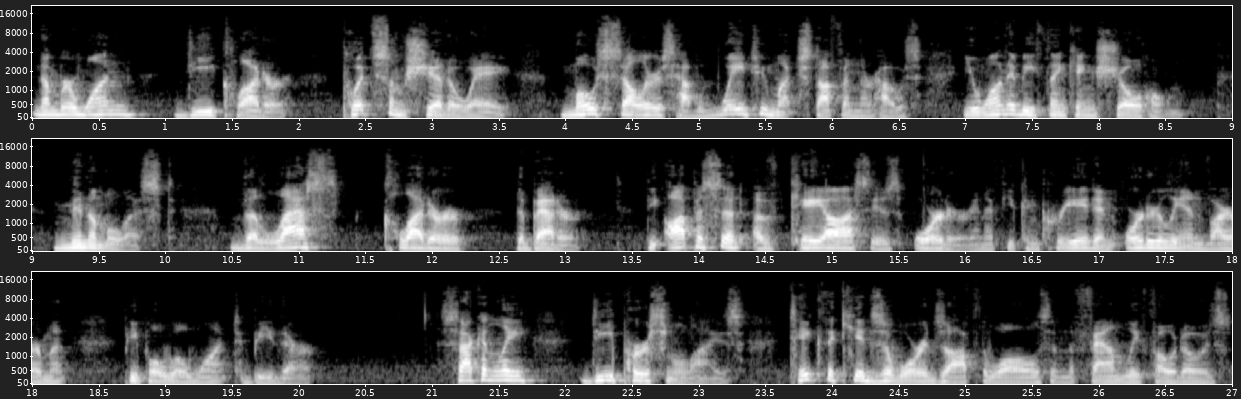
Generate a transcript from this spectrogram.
Number one, declutter. Put some shit away. Most sellers have way too much stuff in their house. You want to be thinking show home, minimalist. The less clutter, the better. The opposite of chaos is order. And if you can create an orderly environment, people will want to be there. Secondly, depersonalize. Take the kids' awards off the walls and the family photos,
